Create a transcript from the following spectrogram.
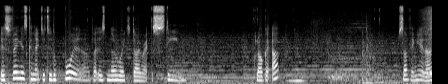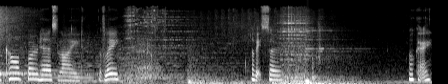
This thing is connected to the boiler, but there's no way to direct the steam. Clog it up. Something here though. Carved bone hair slide. Lovely. Okay, so. Okay.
